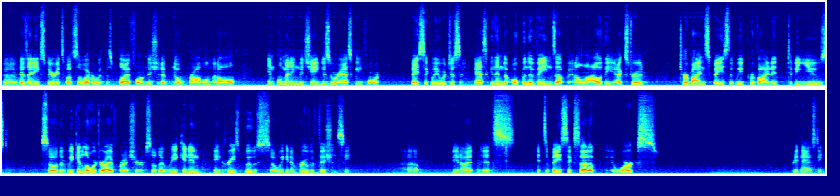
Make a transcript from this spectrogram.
uh, has any experience whatsoever with this platform, they should have no problem at all implementing the changes we're asking for. Basically, we're just asking them to open the vanes up and allow the extra turbine space that we provided to be used so that we can lower drive pressure, so that we can increase boost, so we can improve efficiency. Um, you know, it, it's it's a basic setup. It works. It's pretty nasty.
